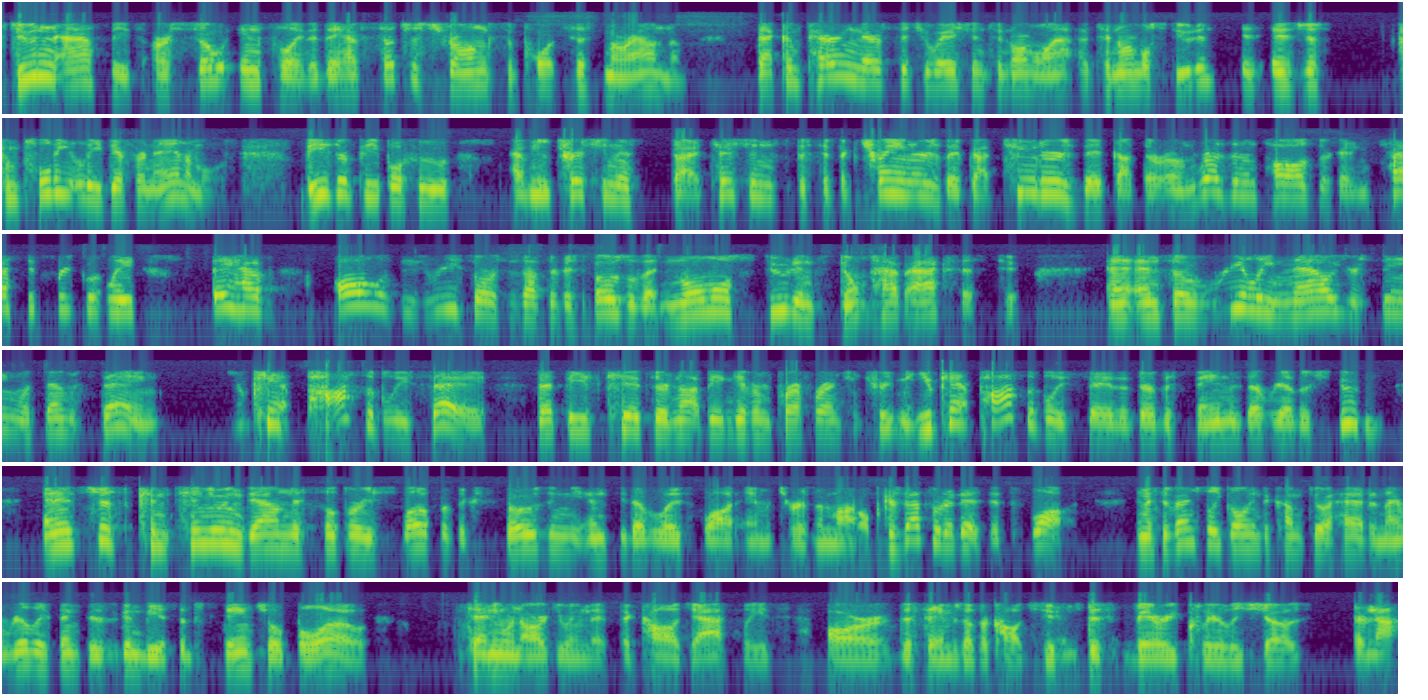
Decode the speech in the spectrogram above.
student athletes are so insulated. They have such a strong support system around them that comparing their situation to normal to normal students is, is just completely different animals. These are people who have nutritionists, dietitians, specific trainers. They've got tutors. They've got their own residence halls. They're getting tested frequently. They have all of these resources at their disposal that normal students don't have access to. And, and so, really, now you're seeing with them staying, you can't possibly say that these kids are not being given preferential treatment. You can't possibly say that they're the same as every other student. And it's just continuing down this slippery slope of exposing the NCAA's flawed amateurism model because that's what it is. It's flawed and it's eventually going to come to a head. And I really think this is going to be a substantial blow to anyone arguing that, that college athletes are the same as other college students. This very clearly shows they're not.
